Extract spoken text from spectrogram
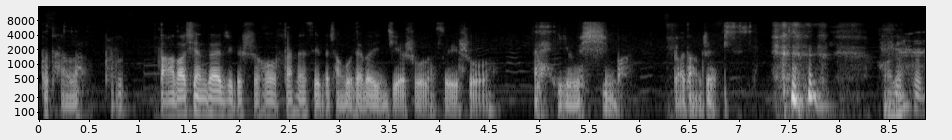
不谈了。不打到现在这个时候，Fantasy 的常规赛都已经结束了，所以说，哎，游戏嘛，不要当真。好的，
